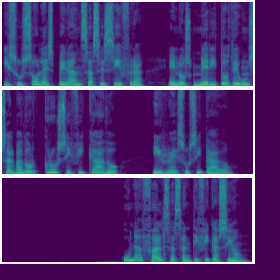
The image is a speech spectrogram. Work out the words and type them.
y su sola esperanza se cifra en los méritos de un Salvador crucificado y resucitado. Una falsa santificación.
